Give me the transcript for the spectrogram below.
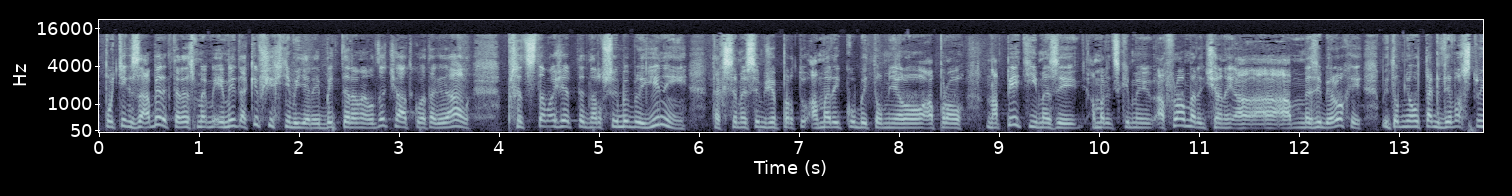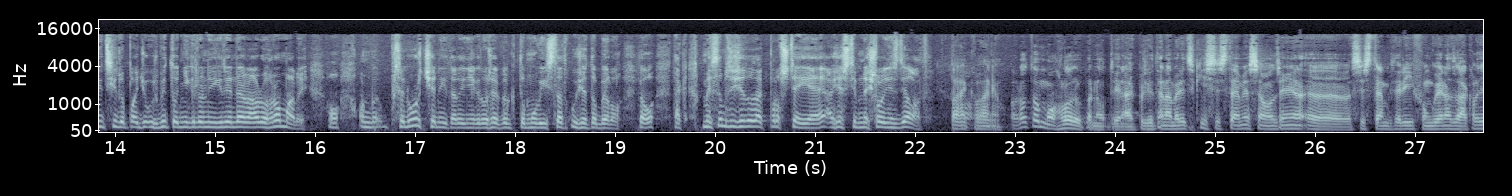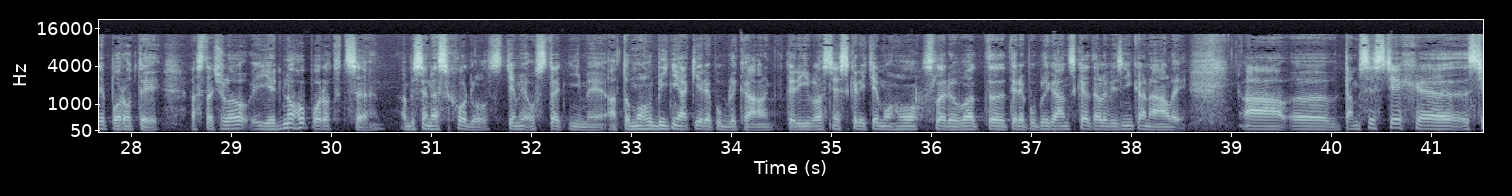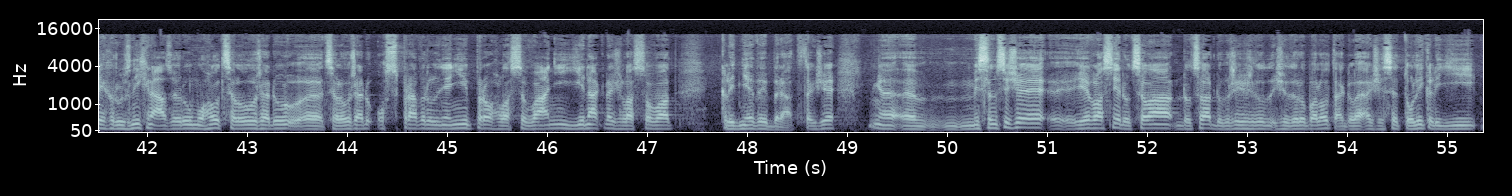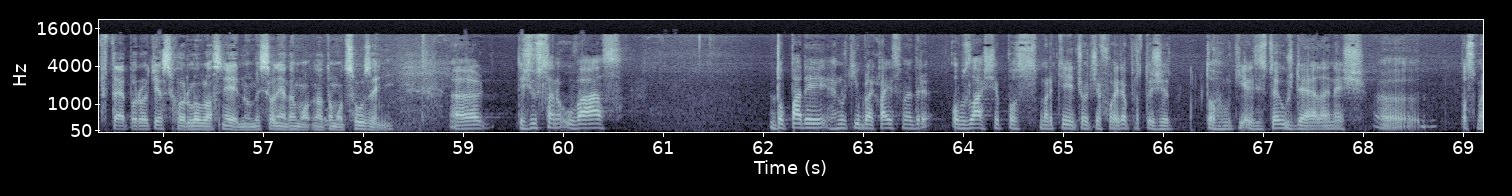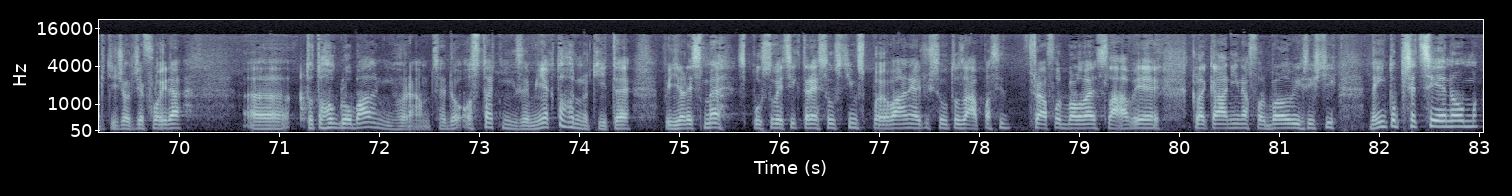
po těch záběrech, které jsme i my taky všichni viděli, byť teda ne od začátku a tak dál, představa, že ten rozsudek by byl jiný, tak si myslím, že pro tu Ameriku by to mělo a pro napětí mezi americkými afroameričany a, a, a mezi bělochy by to mělo tak devastující dopad, že už by to nikdo nikdy nedal dohromady. Jo, on byl předurčený, tady někdo řekl k tomu výsledku, že to bylo. Jo, tak myslím si, že to tak prostě je a že s tím nešlo nic dělat. Pane Kováňo. Ono to mohlo dopadnout jinak, protože ten americký systém je samozřejmě e, systém, který funguje na základě poroty a stačilo jednoho porotce, aby se neschodl s těmi ostatními a to mohl být nějaký republikán, který vlastně skrytě mohl sledovat eh, ty republikánské televizní kanály. A e, tam si z těch, z těch různých názorů mohl celou řadu, celou řadu ospravedlnění pro hlasování jinak, než hlasovat klidně vybrat. Takže eh, eh, myslím si, že je vlastně docela, docela dobře, že to, že to dopadlo takhle a že se tolik lidí v té porotě shodlo vlastně jednomyslně na tom, na tom odsouzení. Eh, když zůstanu u vás, dopady hnutí Black Lives Matter, obzvláště po smrti George Floyda, protože to hnutí existuje už déle než po smrti George Floyda, Eh, do toho globálního rámce, do ostatních zemí. Jak to hodnotíte? Viděli jsme spoustu věcí, které jsou s tím spojovány, ať už jsou to zápasy třeba fotbalové slávy, klekání na fotbalových hřištích. Není to přeci jenom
